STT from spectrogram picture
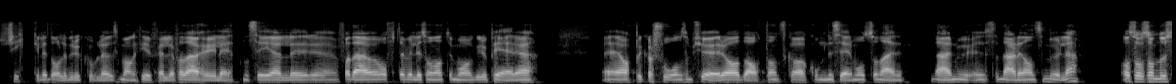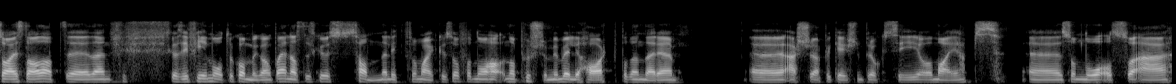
skikkelig dårlig brukeropplevelse i mange tilfeller, for det er høy latency, eller eh, For det er jo ofte veldig sånn at du må gruppere eh, applikasjonen som kjører, og dataen skal kommunisere mot så nær, nær, så nær den som mulig. Og så som du sa i stad, at eh, det er en si, fin måte å komme i gang på. Eneste skulle savne litt for Microsoft. for Nå, nå pusher vi veldig hardt på den derre Azure Application Proxy og MyApps, uh, som nå også er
